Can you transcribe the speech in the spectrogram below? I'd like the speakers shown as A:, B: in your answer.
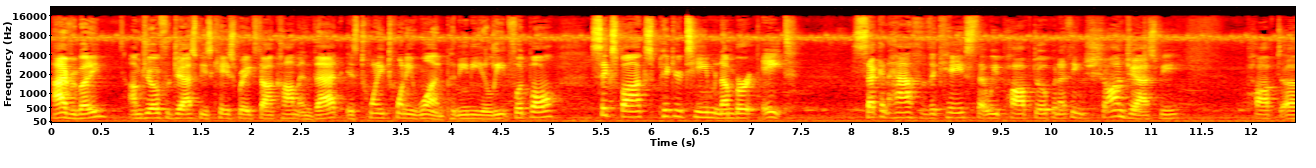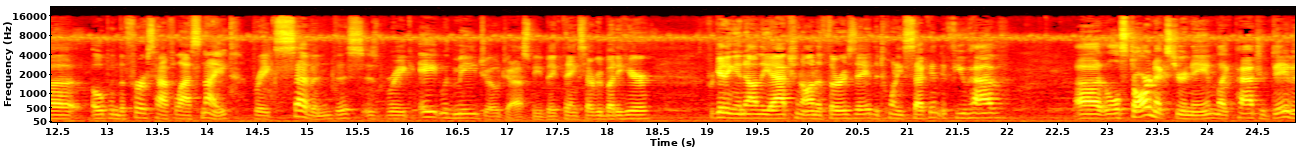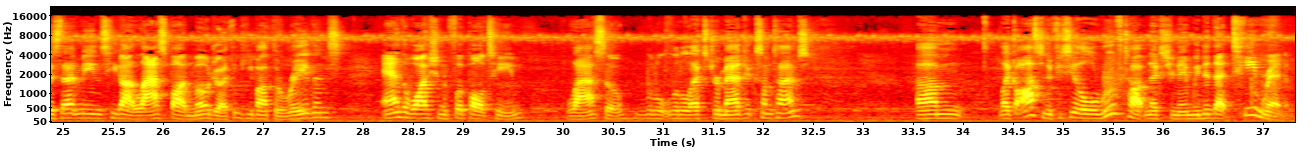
A: Hi, everybody. I'm Joe for jaspyscasebreaks.com, and that is 2021 Panini Elite Football. Six box, pick your team number eight. Second half of the case that we popped open. I think Sean Jaspy popped uh, open the first half last night. Break seven. This is break eight with me, Joe Jaspy. Big thanks to everybody here for getting in on the action on a Thursday, the 22nd. If you have uh, a little star next to your name, like Patrick Davis, that means he got last spot mojo. I think he bought the Ravens and the Washington football team last, so little little extra magic sometimes. Um, like Austin, if you see a little rooftop next to your name, we did that team random.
